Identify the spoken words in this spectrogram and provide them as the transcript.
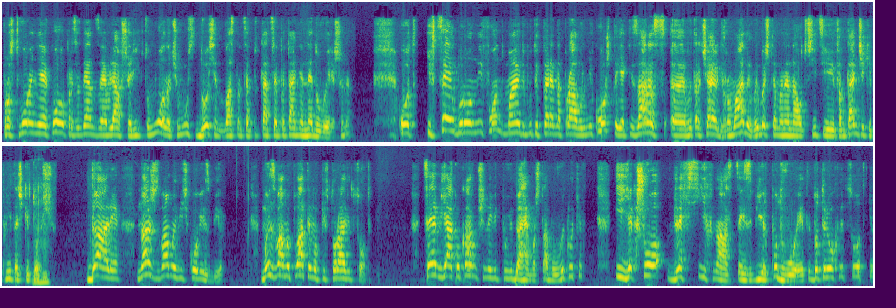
про створення якого президент заявляв ще рік тому, але чомусь досі власне це це питання не довирішене. От і в цей оборонний фонд мають бути перенаправлені кошти, які зараз е, витрачають громади. Вибачте мене на от всі ці фонтанчики, пліточки тощо. Uh-huh. Далі наш з вами військовий збір. Ми з вами платимо півтора відсотки. Це, м'яко кажучи, не відповідає масштабу викликів. І якщо для всіх нас цей збір подвоїти до 3%,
